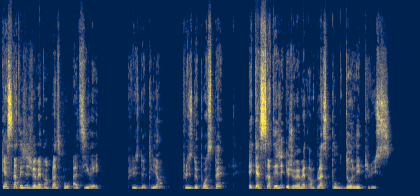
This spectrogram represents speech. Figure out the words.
Quelle stratégie je vais mettre en place pour attirer plus de clients, plus de prospects? Et quelle stratégie que je vais mettre en place pour donner plus,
